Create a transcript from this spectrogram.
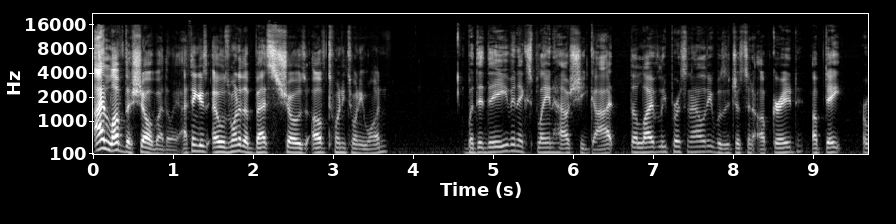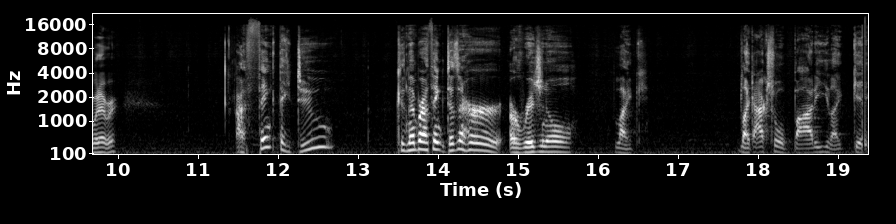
I love the show, by the way. I think it was one of the best shows of 2021. But did they even explain how she got the lively personality? Was it just an upgrade, update, or whatever? I think they do. Cause remember, I think doesn't her original, like, like actual body like get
